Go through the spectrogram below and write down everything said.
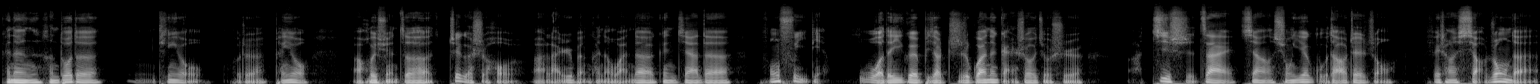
可能很多的嗯听友或者朋友啊会选择这个时候啊来日本，可能玩的更加的丰富一点。我的一个比较直观的感受就是啊，即使在像熊野古道这种非常小众的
